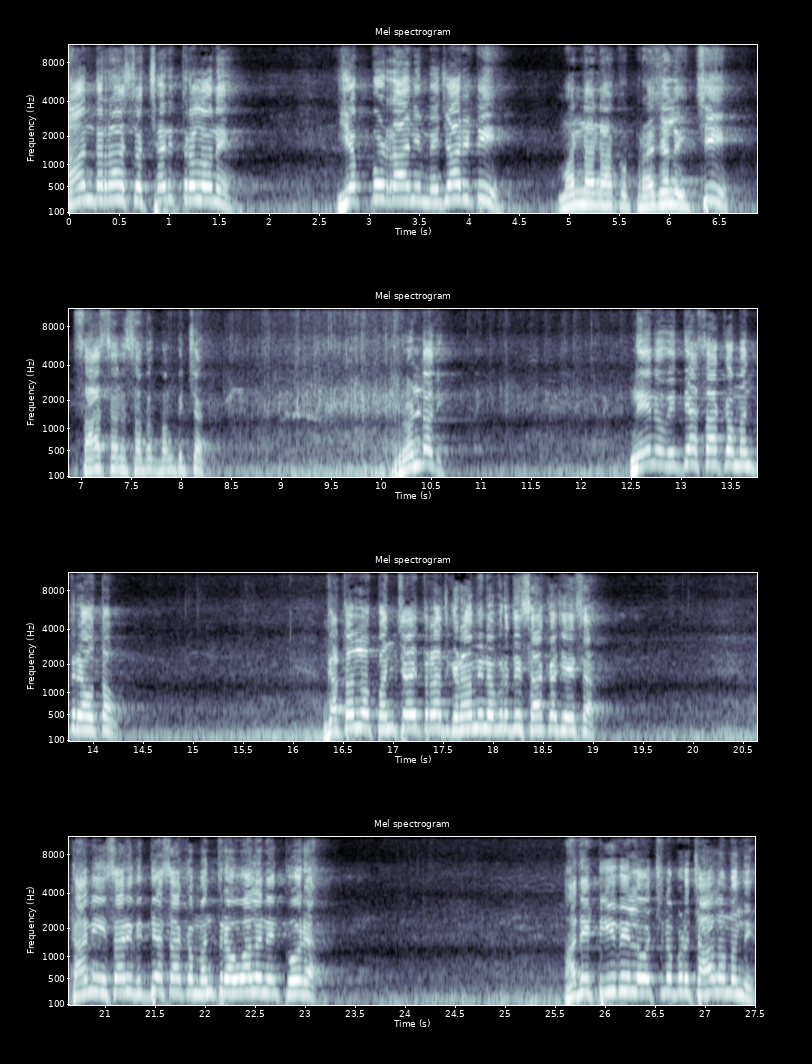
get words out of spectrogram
ఆంధ్ర రాష్ట్ర చరిత్రలోనే. ఎప్పుడు రాని మెజారిటీ మొన్న నాకు ప్రజలు ఇచ్చి శాసనసభకు పంపించారు. రెండోది నేను విద్యాశాఖ మంత్రి అవుతాం. గతంలో పంచాయతీరాజ్ గ్రామీణాభివృద్ధి శాఖ చేశా. కానీ ఈసారి విద్యాశాఖ మంత్రి అవ్వాలని నేను కోరా. అది టీవీలో వచ్చినప్పుడు చాలామంది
